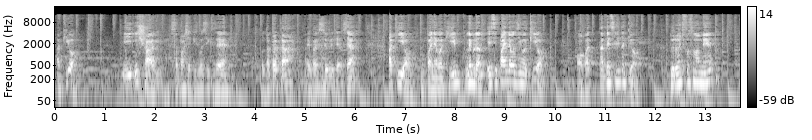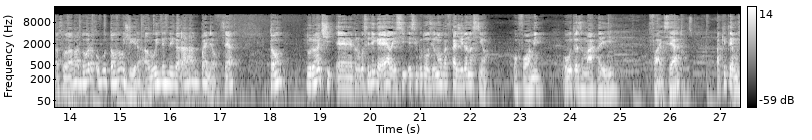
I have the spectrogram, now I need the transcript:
aqui, ó. E enxágue. Essa parte aqui, se você quiser botar para cá, aí vai ser o critério, certo? Aqui, ó, o painel aqui. Lembrando, esse painelzinho aqui, ó, ó tá até escrito aqui, ó. Durante o funcionamento, da sua lavadora, o botão não gira, a luz desligará no painel, certo? Então, durante, é, quando você liga ela, esse, esse botãozinho não vai ficar girando assim, ó, conforme outras máquinas aí faz, certo? Aqui temos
